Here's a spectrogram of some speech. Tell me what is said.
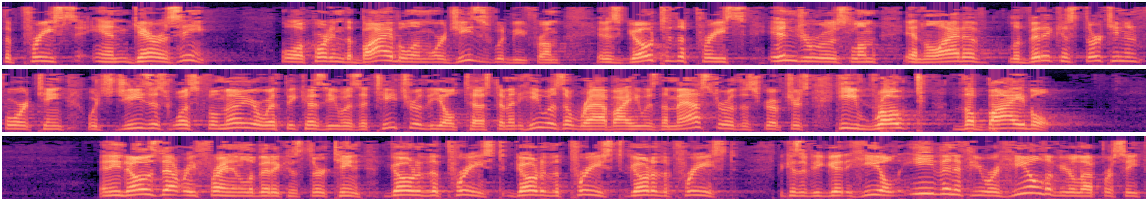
the priests in Gerizim? Well, according to the Bible and where Jesus would be from, it is go to the priests in Jerusalem in light of Leviticus 13 and 14, which Jesus was familiar with because he was a teacher of the Old Testament. He was a rabbi. He was the master of the scriptures. He wrote the Bible. And he knows that refrain in Leviticus 13. Go to the priest, go to the priest, go to the priest. Because if you get healed, even if you were healed of your leprosy,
